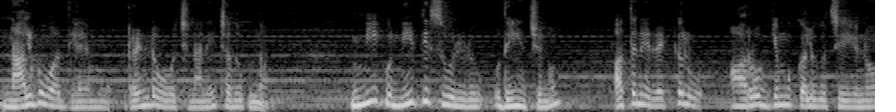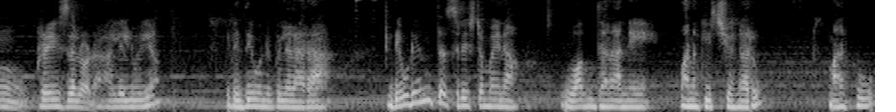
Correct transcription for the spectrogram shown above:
నాలుగవ అధ్యాయము రెండవ వచనాన్ని చదువుకుందాం. మీకు నీతి సూర్యుడు ఉదయించును అతని రెక్కలు ఆరోగ్యము కలుగు చేయును. ప్రైజలోడ హలెలుయ ఇది దేవుని పిల్లలారా దేవుడు ఎంత శ్రేష్టమైన వాగ్దానాన్ని మనకి ఇచ్చి ఉన్నారు. మనకు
